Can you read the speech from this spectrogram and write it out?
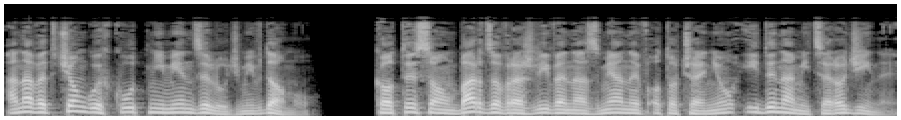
a nawet ciągłych kłótni między ludźmi w domu. Koty są bardzo wrażliwe na zmiany w otoczeniu i dynamice rodziny.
